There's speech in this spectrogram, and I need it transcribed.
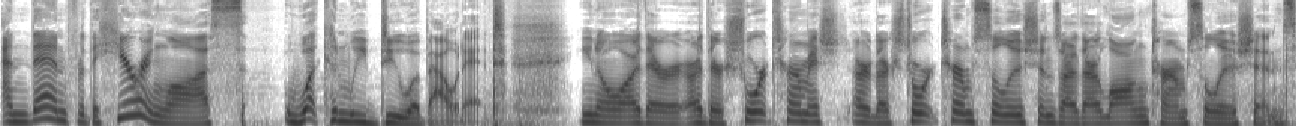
And then for the hearing loss, what can we do about it? You know, are there are there short term are there short term solutions? Are there long term solutions?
